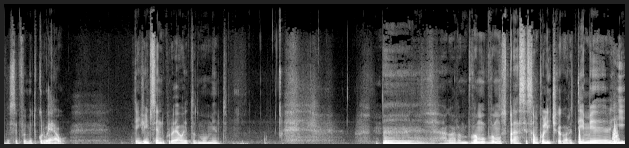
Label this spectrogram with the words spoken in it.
você foi muito cruel. Tem gente sendo cruel aí a todo momento. Ah, agora vamos, vamos, para a sessão política agora. Temer ri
